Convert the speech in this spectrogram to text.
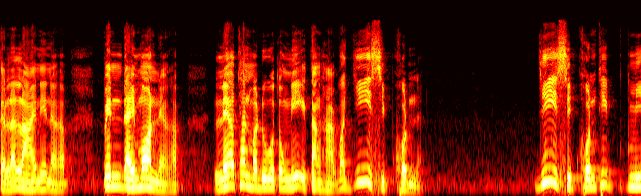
แต่ละลายนี่นะครับ เป็นไดมอนด์เนี่ยครับ แล้วท่านมาดูตรงนี้อีกต่างหากว่า 20 คนน่ะ20คนที่มี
